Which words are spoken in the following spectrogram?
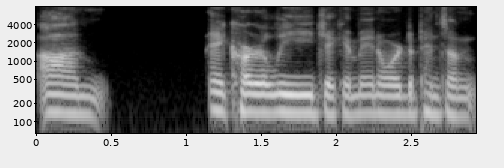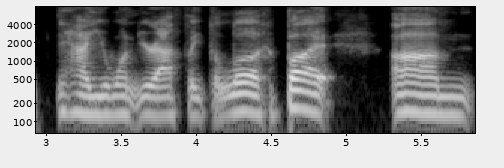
um, and Carter Lee, Jacob Maynard depends on how you want your athlete to look. But um,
